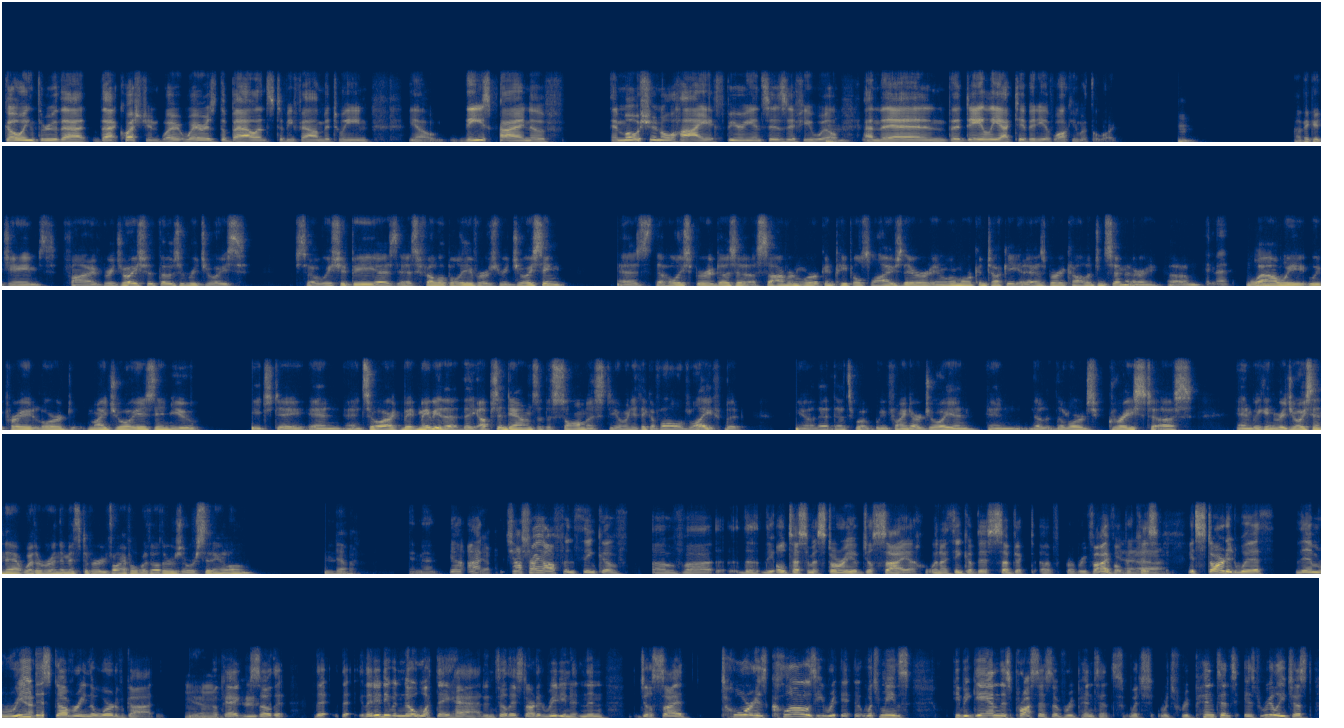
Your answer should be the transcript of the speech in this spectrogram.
going through that that question where where is the balance to be found between you know these kind of emotional high experiences if you will Mhm. and then the daily activity of walking with the lord I think of James five, rejoice with those who rejoice. So we should be as as fellow believers rejoicing as the Holy Spirit does a, a sovereign work in people's lives there in Wilmore, Kentucky at Asbury College and Seminary. Um, amen. while we we pray, Lord, my joy is in you each day, and and so our maybe the the ups and downs of the psalmist, you know, when you think of all of life, but you know that that's what we find our joy in in the the Lord's grace to us, and we can rejoice in that whether we're in the midst of a revival with others or sitting alone. yeah amen Yeah, I, Yep. Josh, I often think of of uh, the the Old Testament story of Josiah when I think of this subject of, of revival, because it started with them rediscovering the Word of God. Yeah. Mhm. Okay, Mhm. so that, that that they didn't even know what they had until they started reading it, and then Josiah tore his clothes. He, re- which means he began this process of repentance, which which repentance is really just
